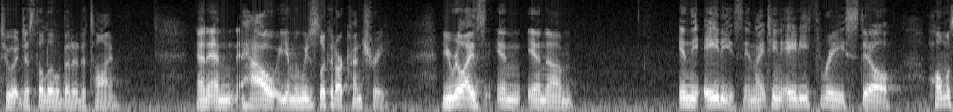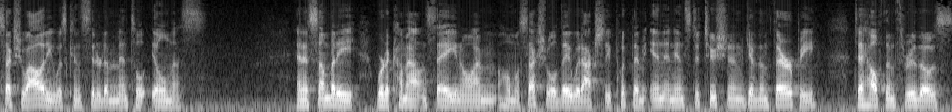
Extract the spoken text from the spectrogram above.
to it just a little bit at a time. And, and how, I mean, we just look at our country. You realize in, in, um, in the 80s, in 1983, still, homosexuality was considered a mental illness. And if somebody were to come out and say, you know, I'm homosexual, they would actually put them in an institution and give them therapy to help them through those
